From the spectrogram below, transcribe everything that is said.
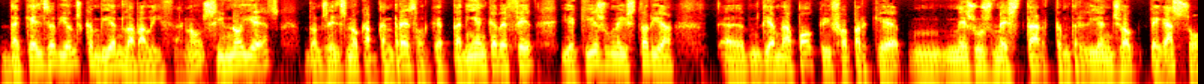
d'aquells avions que envien la baliza. No? Si no hi és, doncs ells no capten res. El que tenien que haver fet, i aquí és una història, eh, diguem-ne, apòcrifa, perquè mesos més tard entraria en joc Pegaso,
